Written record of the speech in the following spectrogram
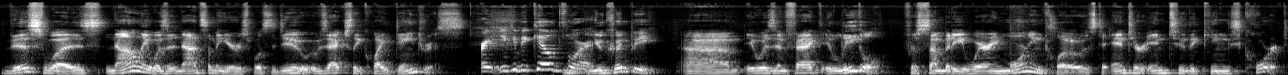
This was not only was it not something you were supposed to do, it was actually quite dangerous. Right? You could be killed for it. You could be. Um, it was in fact illegal for somebody wearing mourning clothes to enter into the king's court.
